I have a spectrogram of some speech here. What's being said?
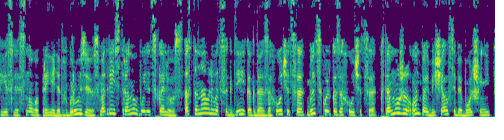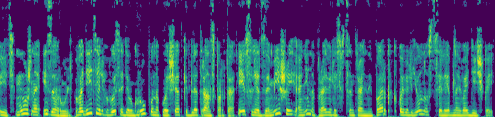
если снова приедет в Грузию, смотреть страну будет с колес, останавливаться где и когда захочется, быть сколько захочется. К тому же он пообещал себе больше не пить, можно и за руль. Водитель высадил группу на площадке для транспорта, и вслед за Мишей они направились в Центральный парк к павильону с целебной водичкой.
